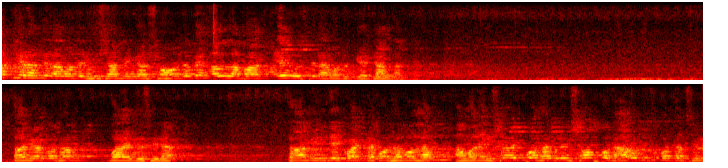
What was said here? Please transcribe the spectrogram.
আখেরাতের আমাদের হিসাব নিকাশ সহজ হবে। আল্লাহ পাক এই ওসিলা আমাদেরকে জান্নাত দেবে তা আমি আর কথা বাড়াইতেছি না। তা আমি যে কয়েকটা কথা বললাম আমার এই সব কথাগুলি সব কথা আরও কিছু কথা ছিল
